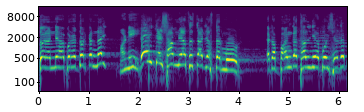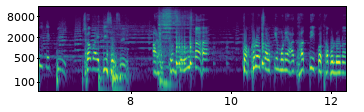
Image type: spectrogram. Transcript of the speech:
তোর নেওয়া পড়ার দরকার নাই? মানে? এই যে সামনে আছে চার রাস্তার মোড়। একটা বাঙ্গা থাল নিয়ে বসে যাবি দেখবি। সবাই দিছেছে আর কখনো কাউকে মনে আঘাত দিয়ে কথা বলো না।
